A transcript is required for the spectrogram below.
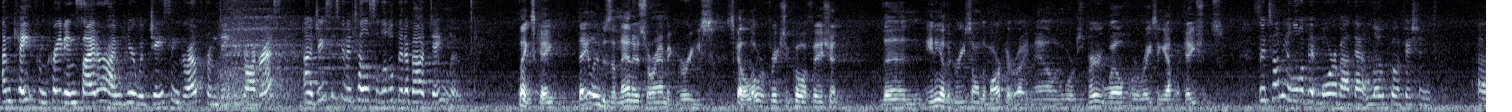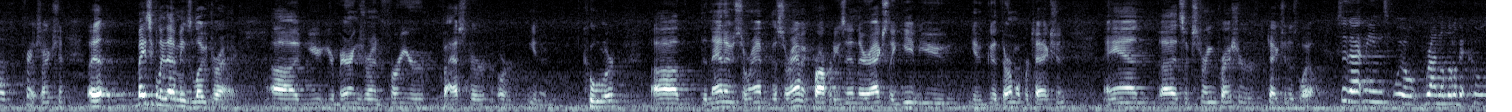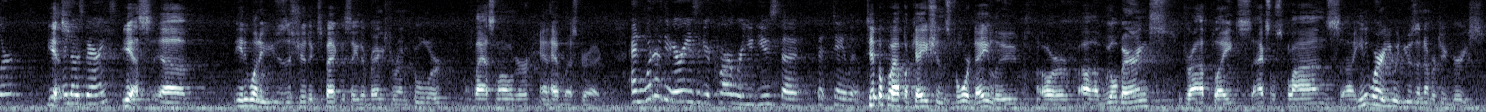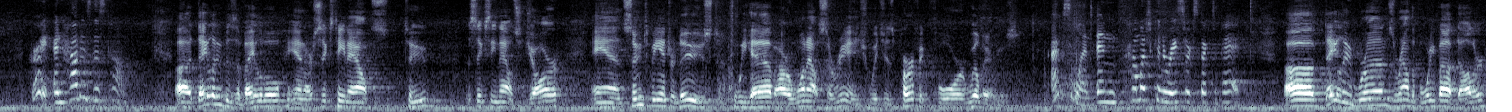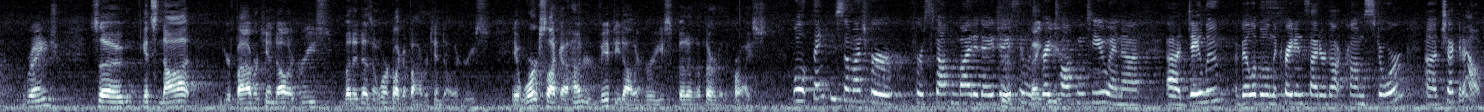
I'm Kate from Crate Insider. I'm here with Jason Grubb from Dayton Progress. Uh, Jason's going to tell us a little bit about Daylube. Thanks, Kate. Daylube is a nano-ceramic grease. It's got a lower friction coefficient than any other grease on the market right now and works very well for racing applications. So tell me a little bit more about that low coefficient of friction. Friction. Uh, basically, that means low drag. Uh, your, your bearings run freer, faster, or you know, cooler. The nano ceramic, the ceramic properties in there actually give you, you know, good thermal protection, and uh, it's extreme pressure protection as well. So that means we'll run a little bit cooler Yes. in those bearings? Yes, uh, anyone who uses this should expect to see their bearings to run cooler, last longer, and have less drag. And what are the areas of your car where you'd use the, the Daylube? Typical applications for Daylube are uh, wheel bearings, drive plates, axle splines, uh, anywhere you would use a number two grease. Great. And how does this come? Uh, Daylube is available in our 16 ounce tube, the 16 ounce jar, and soon to be introduced, we have our one ounce syringe, which is perfect for wheelbarrows. Excellent. And how much can a racer expect to pay? Uh, Daylube runs around the forty-five dollar range, so it's not your five or ten dollar grease, but it doesn't work like a five or ten dollar grease. It works like a hundred and fifty dollar grease, but at a third of the price. Well, thank you so much for, for stopping by today, Sure. Jason. It was Thank great you. talking to you. And uh, uh, Daylube, available in the CrateInsider.com store. Uh, check it out.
